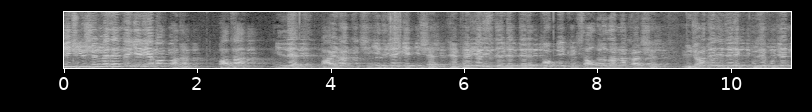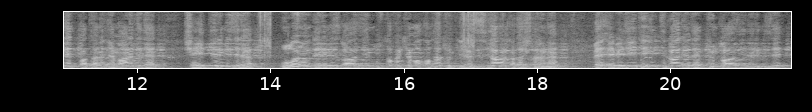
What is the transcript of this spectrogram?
Hiç düşünmeden ve geriye bakmadan vatan, millet, bayrak için 7'den 70'e emperyalist devletlerin topyekun saldırılarına karşı mücadele ederek bize bu cennet vatanı emanet eden şehitlerimiz ile Ulu Önderimiz Gazi Mustafa Kemal Atatürk ile silah arkadaşlarını ve ebediyete intikal eden tüm gazilerimizi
